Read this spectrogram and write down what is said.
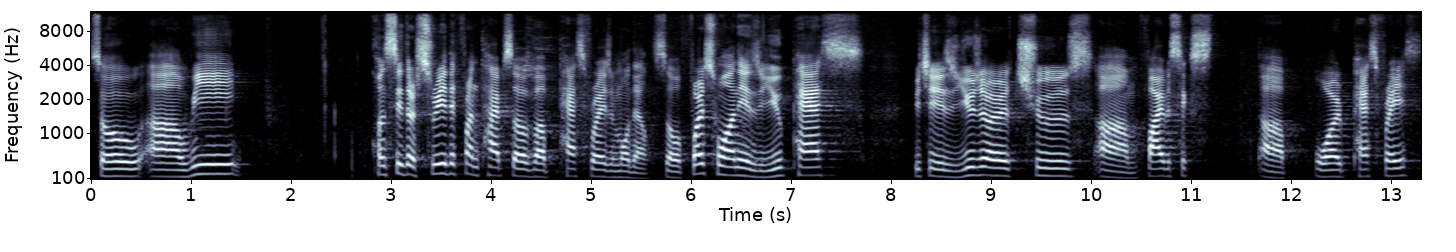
So uh, we consider three different types of uh, passphrase model. So first one is UPass, which is user choose um, five, six uh, word passphrase.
